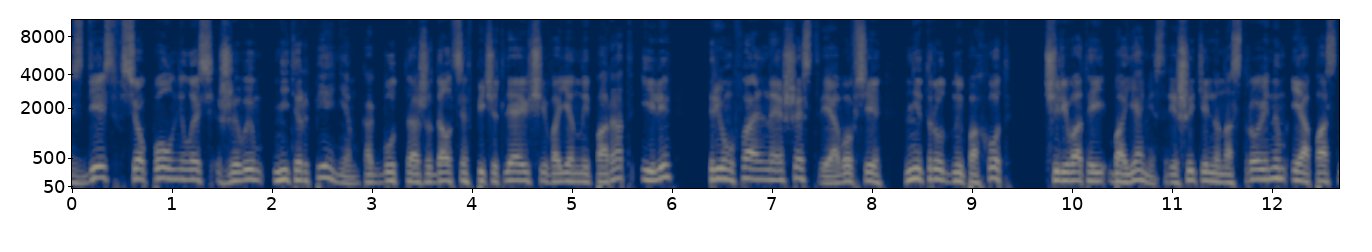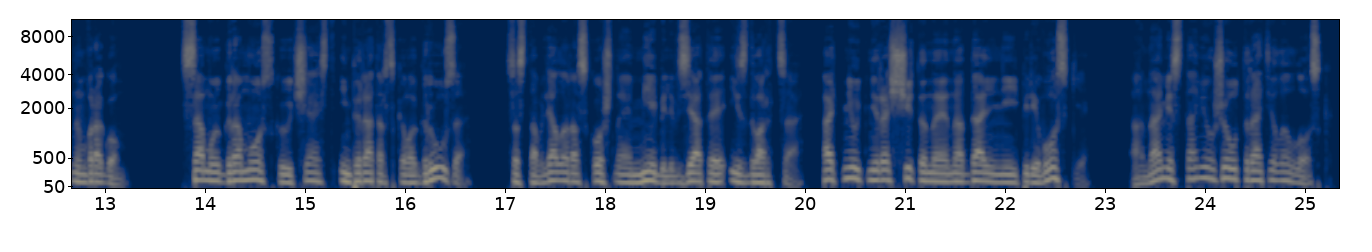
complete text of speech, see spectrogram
Здесь все полнилось живым нетерпением, как будто ожидался впечатляющий военный парад или триумфальное шествие, а вовсе не трудный поход, чреватый боями с решительно настроенным и опасным врагом. Самую громоздкую часть императорского груза составляла роскошная мебель, взятая из дворца, отнюдь не рассчитанная на дальние перевозки, она местами уже утратила лоск.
